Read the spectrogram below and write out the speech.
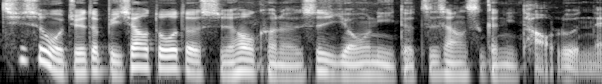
其实我觉得比较多的时候，可能是由你的智商师跟你讨论呢。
